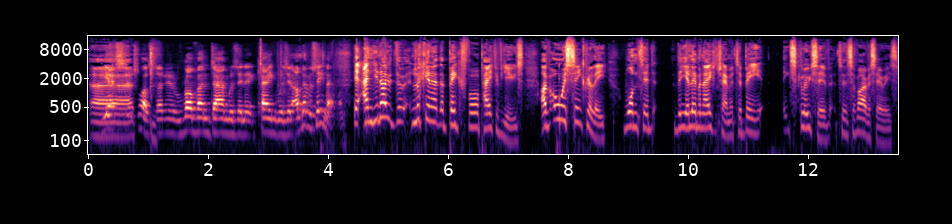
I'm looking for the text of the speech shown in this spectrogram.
Uh, yes, it was. So, Rob Van Dam was in it. Kane was in it. I've never seen that one. Yeah, and you know, the, looking at the big four pay per views, I've always secretly wanted the Elimination Chamber to be exclusive to the Survivor Series.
